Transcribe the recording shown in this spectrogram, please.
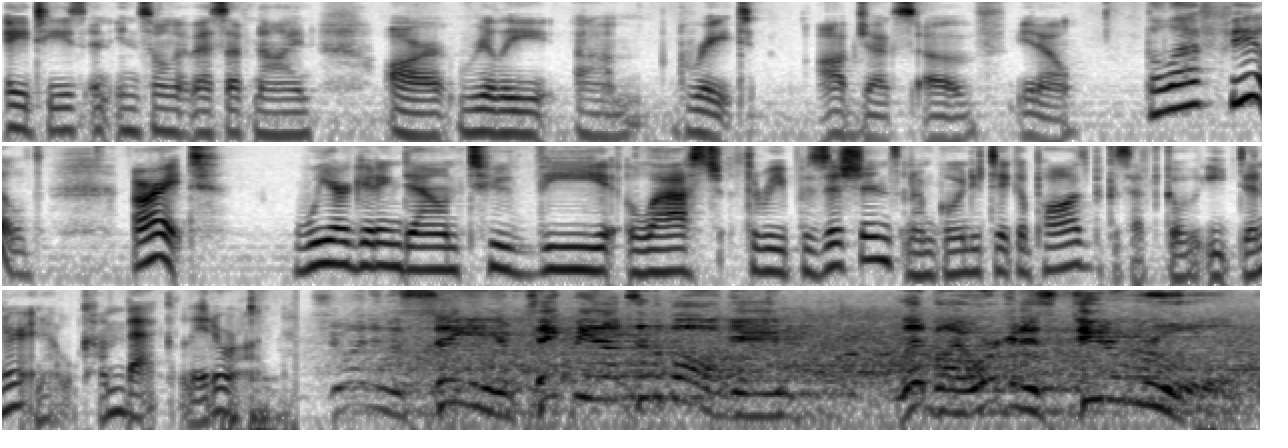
ATEEZ and Inseong of SF9 are really um, great objects of, you know, the left field. All right we are getting down to the last three positions, and I'm going to take a pause because I have to go eat dinner, and I will come back later on. Joining the singing of "Take Me Out to the Ball Game," led by organist Dieter Rule.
